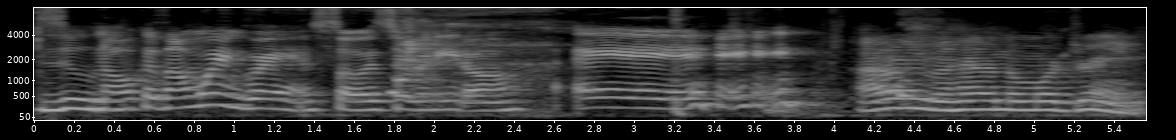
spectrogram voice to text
Zuli. No, because I'm wearing gray, so it's Juanito. hey. I don't even have no more drink.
